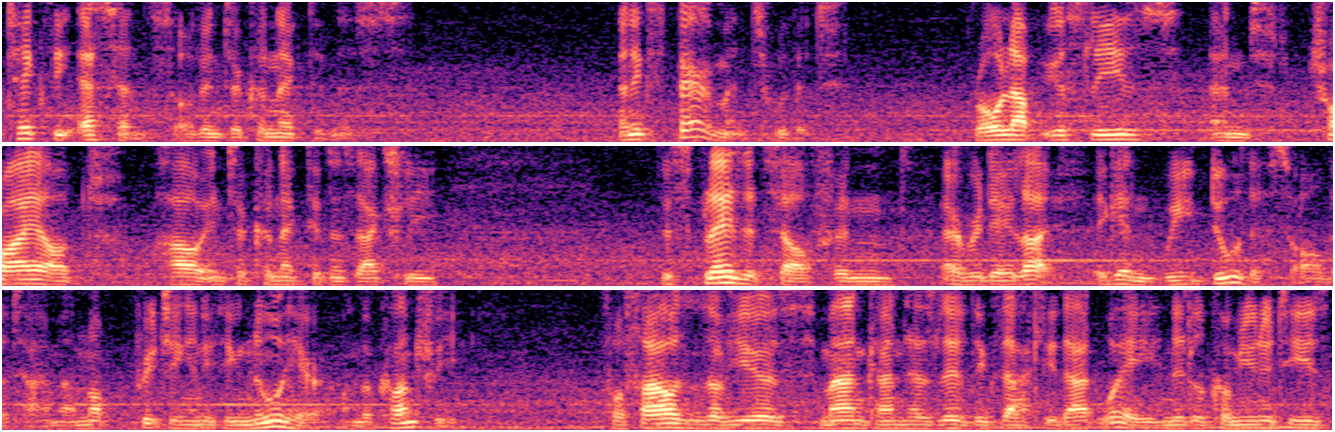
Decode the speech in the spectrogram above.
take the essence of interconnectedness and experiment with it. Roll up your sleeves and try out how interconnectedness actually displays itself in everyday life. Again, we do this all the time. I'm not preaching anything new here, on the contrary. For thousands of years, mankind has lived exactly that way, in little communities,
